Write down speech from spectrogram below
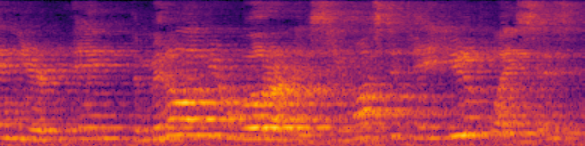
in your in the middle of your wilderness, He wants to take you to places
